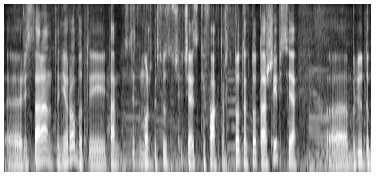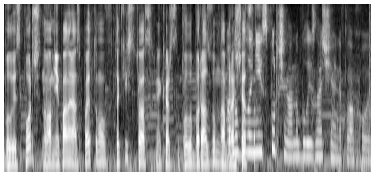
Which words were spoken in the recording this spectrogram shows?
э, ресторан это не робот, и там действительно может присутствовать человеческий фактор. Кто-то кто-то ошибся, э, блюдо было испорчено, вам не понравилось. Поэтому в таких ситуациях, мне кажется, было бы разумно Оно обращаться. было не испорчено, оно было изначально плохое.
